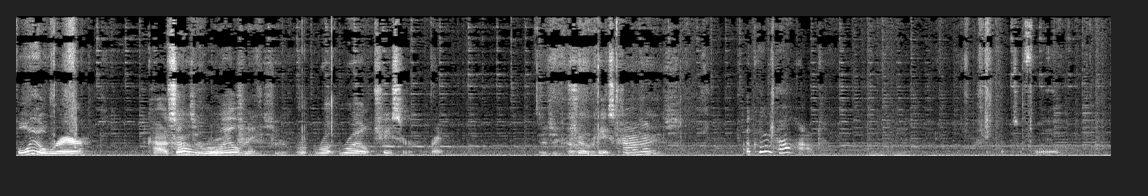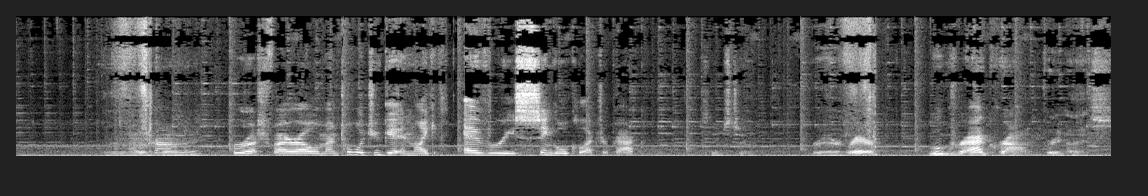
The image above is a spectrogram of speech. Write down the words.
Foil rare. Kaza, Kaza Roil, Roil Chaser. Ro- Ro- Roil Chaser, right. There's your common. Showcase common. Akoum Hellhound. Mm-hmm. That's a foil. An Uncommon. uncommon. Brushfire Elemental, which you get in like every single collector pack. Seems to. Rare. Rare. Ooh, Crag Crag Crown. Very nice.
